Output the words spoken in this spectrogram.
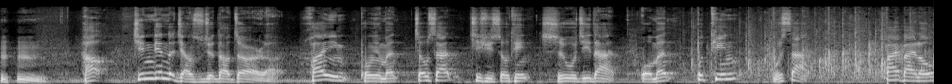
哼哼。好，今天的讲述就到这儿了，欢迎朋友们周三继续收听《食无鸡蛋》，我们不听不散，拜拜喽。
